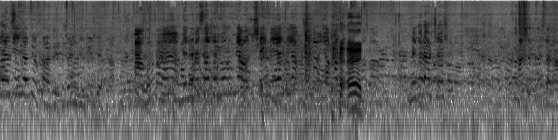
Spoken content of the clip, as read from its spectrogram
Beğensinler diyor kardeşim. Ben diyor. Kaldırma ya. Benim mesaja yorum ya şey beğendi yapmış ama yapmadım. Evet. Ne kadar çarşı? Çarşı 40 lira.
